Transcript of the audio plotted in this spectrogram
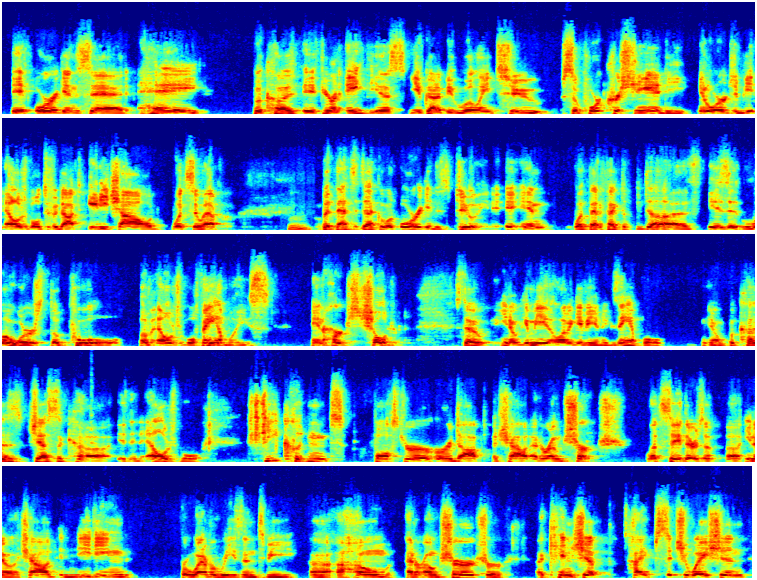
if Oregon said, hey, because if you're an atheist, you've got to be willing to support Christianity in order to be eligible to adopt any child whatsoever. Hmm. But that's exactly what Oregon is doing. And what that effectively does is it lowers the pool of eligible families and hurts children. So, you know, give me let me give you an example. You know, because Jessica is ineligible, she couldn't foster or adopt a child at her own church. Let's say there's a, a you know a child needing for whatever reason to be uh, a home at her own church or a kinship type situation.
